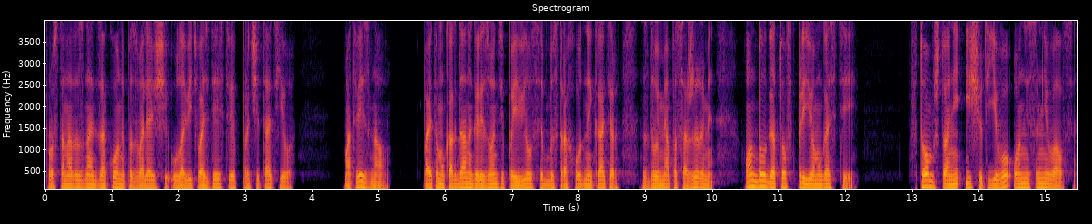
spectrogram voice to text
Просто надо знать законы, позволяющие уловить воздействие, прочитать его. Матвей знал. Поэтому, когда на горизонте появился быстроходный катер с двумя пассажирами, он был готов к приему гостей. В том, что они ищут его, он не сомневался.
